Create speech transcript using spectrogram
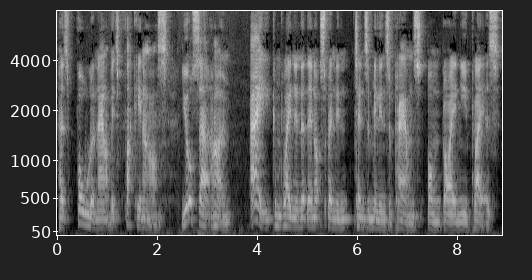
has fallen out of its fucking ass, you're sat at home, A, complaining that they're not spending tens of millions of pounds on buying new players,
